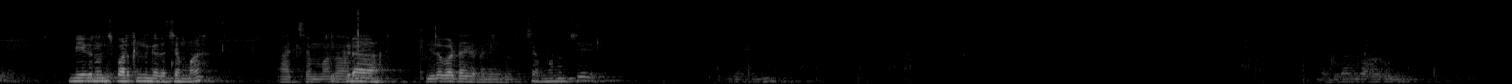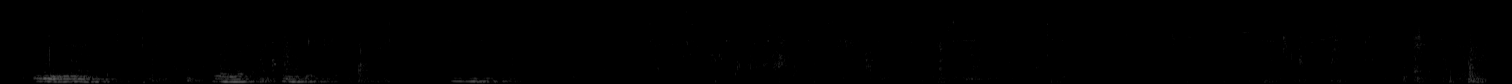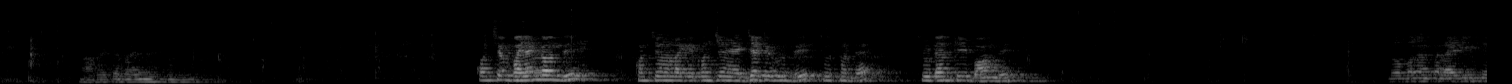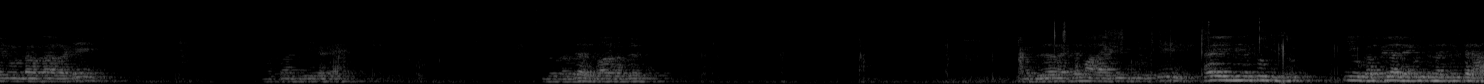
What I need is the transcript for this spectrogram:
మీద నుంచి పడుతుంది కదా చెమ్మ. ఆ చెమ్మలో ఇక్కడ నిలబడ్డాయి కదా నీళ్ళు చెమ్మ నుంచి భయం వేస్తుంది కొంచెం భయంగా ఉంది. కొంచెం అలాగే కొంచెం ఎగ్జైట్గా ఉంది చూస్తుంటే. చూడడానికి బాగుంది. లోపలంతా లైటింగ్స్ ఏమి ఉండవు కాబట్టి మొత్తం చీకటే. ఇదిగో గబ్బిలాలు బాగా గబ్బిలాలు. గబ్బిలాలు అయితే మా లైటింగ్ చూసి మీరు చూపించు. ఇవి గబ్బిలాలు ఎగురుతున్నా చూసారా?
